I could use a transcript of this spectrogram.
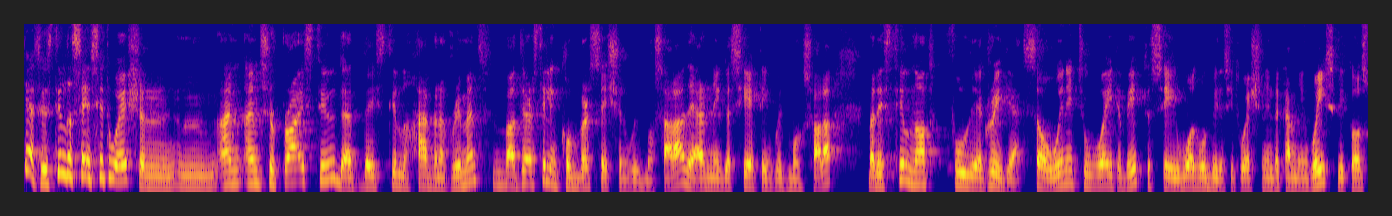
Yes, it's still the same situation. Mm, I'm, I'm surprised too that they still have an agreement, but they're still in conversation with Mo Salah. They are negotiating with Mo Salah, but it's still not fully agreed yet. So we need to wait a bit to see what will be the situation in the coming weeks because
